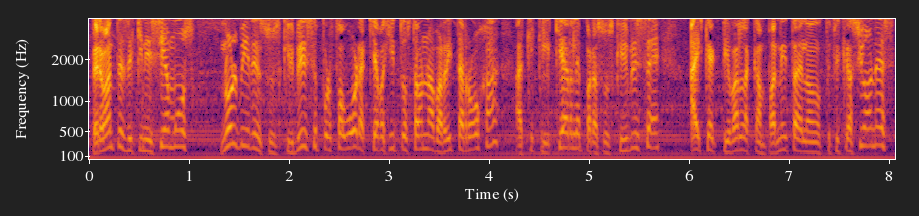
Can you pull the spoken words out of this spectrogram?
Pero antes de que iniciemos, no olviden suscribirse por favor, aquí abajito está una barrita roja, hay que cliquearle para suscribirse, hay que activar la campanita de las notificaciones.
